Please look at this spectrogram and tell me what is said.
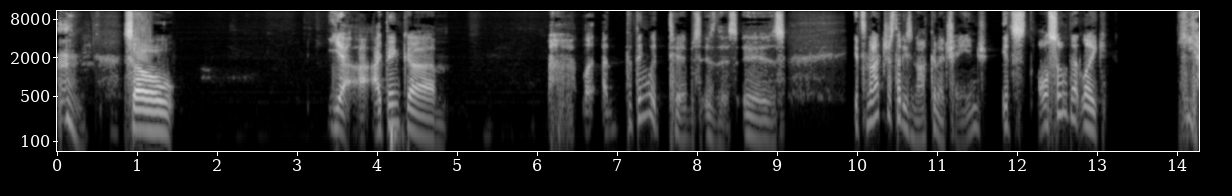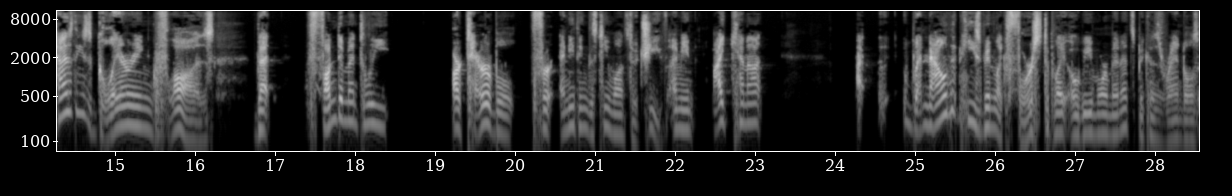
so yeah, I think um, uh, the thing with Thibs is this: is it's not just that he's not going to change; it's also that like he has these glaring flaws that fundamentally are terrible for anything this team wants to achieve. I mean, I cannot. I, but now that he's been like forced to play Obi more minutes because Randle's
